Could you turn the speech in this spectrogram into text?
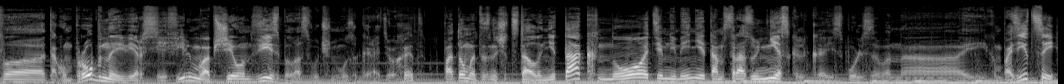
в таком пробной версии фильма вообще он весь был озвучен музыкой Radiohead. Потом это, значит, стало не так, но, тем не менее, там сразу несколько использовано и композиций.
